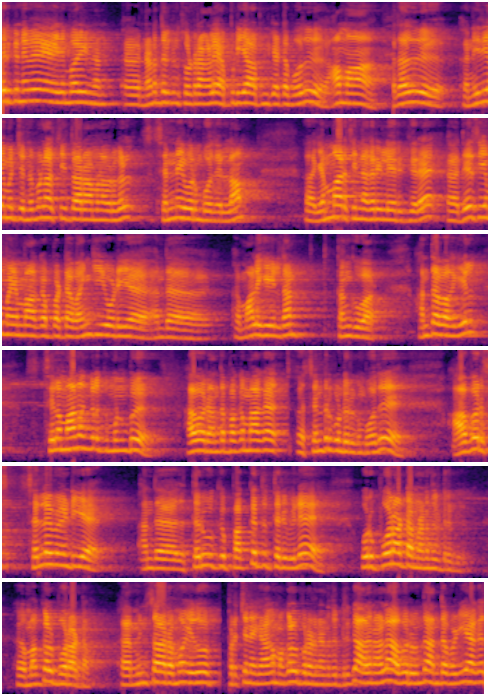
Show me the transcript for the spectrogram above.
ஏற்கனவே இது மாதிரி நடந்திருக்குன்னு சொல்கிறாங்களே அப்படியா அப்படின்னு கேட்டபோது ஆமாம் அதாவது நிதியமைச்சர் நிர்மலா சீதாராமன் அவர்கள் சென்னை வரும்போதெல்லாம் எம்ஆர்சி நகரில் இருக்கிற தேசியமயமாக்கப்பட்ட வங்கியுடைய அந்த மாளிகையில் தான் தங்குவார். அந்த வகையில் சில மாதங்களுக்கு முன்பு அவர் அந்த பக்கமாக சென்று கொண்டிருக்கும்போது அவர் செல்ல வேண்டிய அந்த தெருவுக்கு பக்கத்து தெருவிலே ஒரு போராட்டம் நடந்துகிட்டு இருக்கு. மக்கள் போராட்டம். மின்சாரமோ ஏதோ பிரச்சனைக்காக மக்கள் போராட்டம் நடந்துட்டு இருக்கு. அதனால அவர் வந்து அந்த வழியாக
